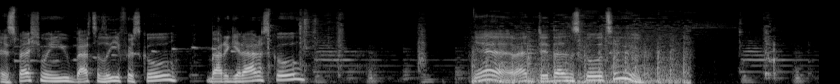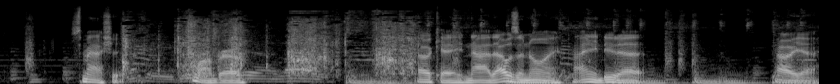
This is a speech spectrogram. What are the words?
especially when you about to leave for school, about to get out of school. Yeah, I did that in school too. Smash it. Come on, bro. Okay, nah, that was annoying. I didn't do that. Oh yeah,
